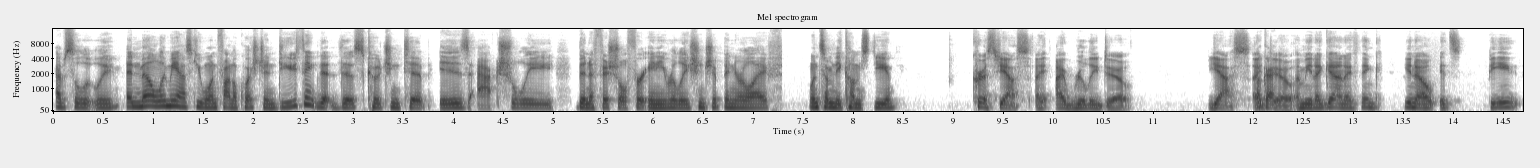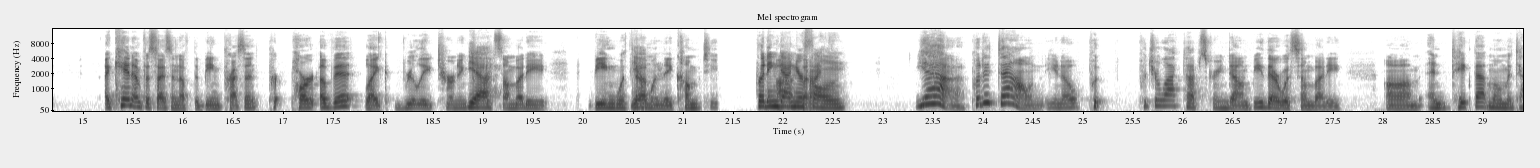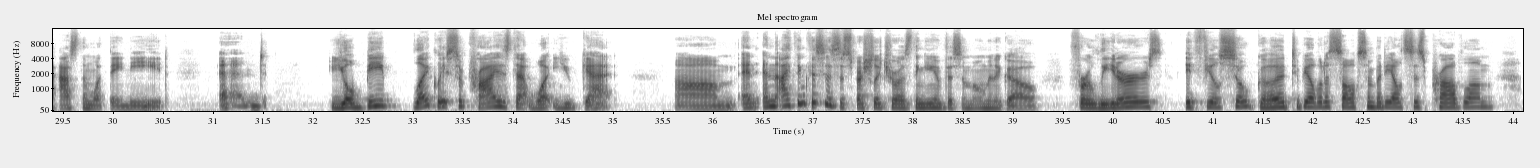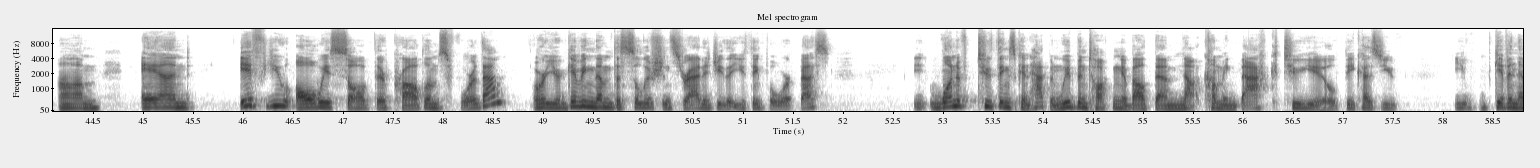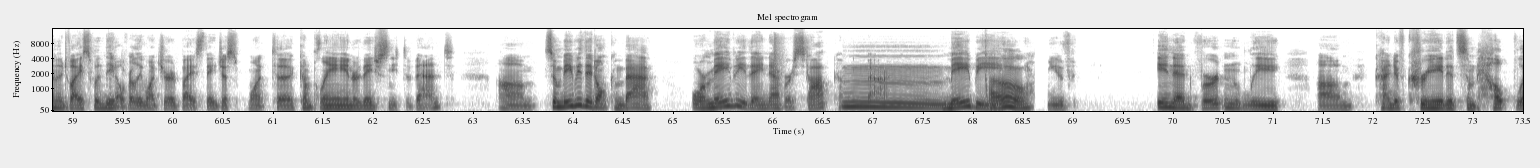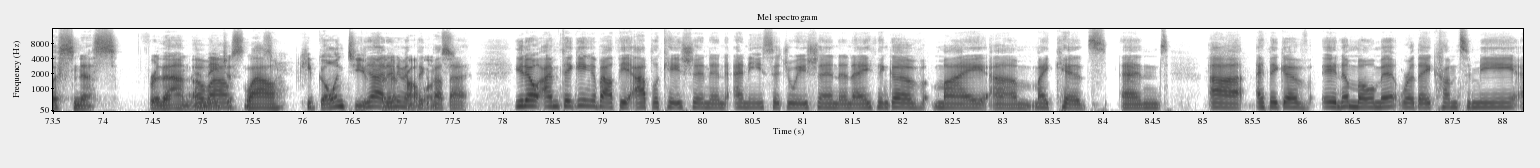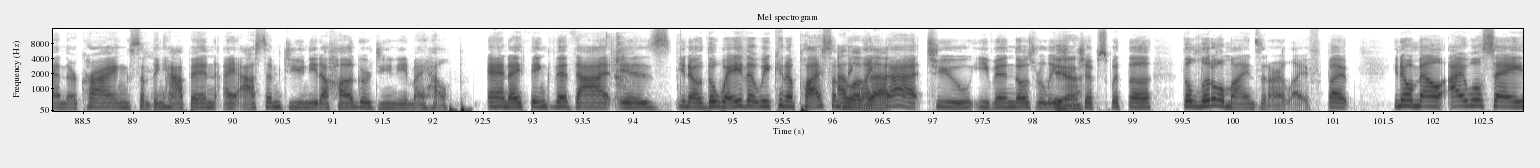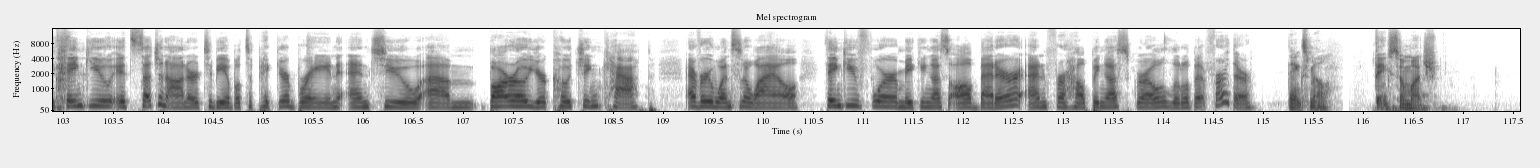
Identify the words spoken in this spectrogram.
Absolutely. And Mel, let me ask you one final question. Do you think that this coaching tip is actually beneficial for any relationship in your life when somebody comes to you? Chris, yes, I, I really do. Yes, I okay. do. I mean, again, I think, you know, it's being, I can't emphasize enough the being present p- part of it, like really turning yeah. to somebody, being with yep. them when they come to you. Putting down uh, your phone. I, yeah, put it down, you know, put, put your laptop screen down, be there with somebody um, and take that moment to ask them what they need. And you'll be likely surprised at what you get. Um, and, and I think this is especially true. I was thinking of this a moment ago. For leaders, it feels so good to be able to solve somebody else's problem. Um, and if you always solve their problems for them, or you're giving them the solution strategy that you think will work best, one of two things can happen. We've been talking about them not coming back to you because you you've given them advice when they don't really want your advice. They just want to complain or they just need to vent. Um, so maybe they don't come back, or maybe they never stop coming mm. back. Maybe oh. you've inadvertently um, kind of created some helplessness for them, and oh, wow. they just wow keep going to you. Yeah, I didn't even problems. think about that. You know, I'm thinking about the application in any situation, and I think of my um, my kids, and uh, I think of in a moment where they come to me and they're crying, something happened. I ask them, "Do you need a hug or do you need my help?" And I think that that is, you know, the way that we can apply something like that. that. to even those relationships yeah. with the the little minds in our life. But you know, Mel, I will say thank you. It's such an honor to be able to pick your brain and to um, borrow your coaching cap every once in a while. Thank you for making us all better and for helping us grow a little bit further. Thanks, Mel. Thanks so much.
